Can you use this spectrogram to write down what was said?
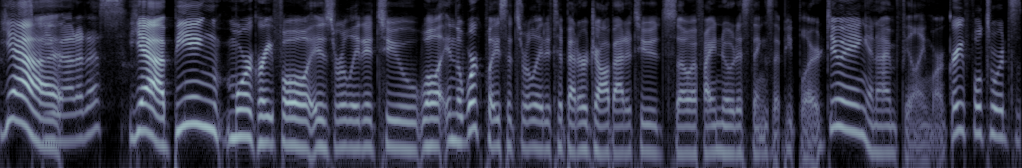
yeah out at us? Yeah, being more grateful is related to well, in the workplace it's related to better job attitudes. So if I notice things that people are doing and I'm feeling more grateful towards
